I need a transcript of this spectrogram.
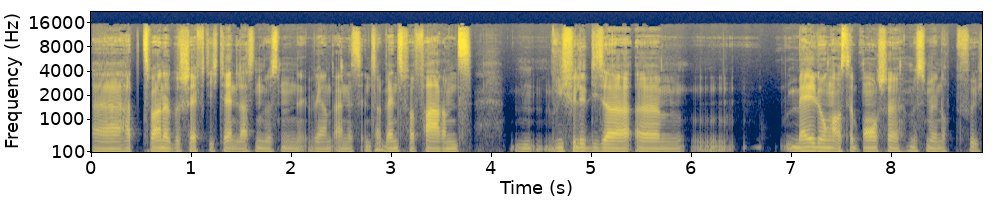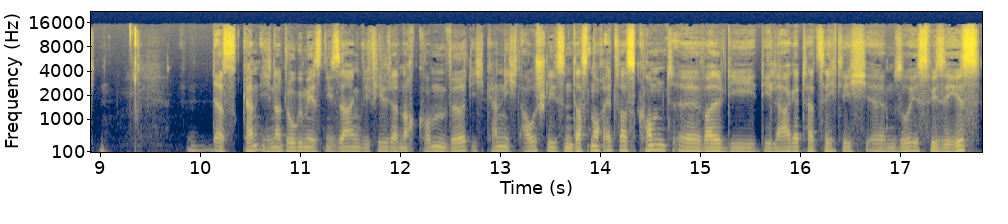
äh, hat 200 Beschäftigte entlassen müssen während eines Insolvenzverfahrens. Wie viele dieser ähm, Meldungen aus der Branche müssen wir noch befürchten? Das kann ich naturgemäß nicht sagen, wie viel da noch kommen wird. Ich kann nicht ausschließen, dass noch etwas kommt, äh, weil die, die Lage tatsächlich ähm, so ist, wie sie ist.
